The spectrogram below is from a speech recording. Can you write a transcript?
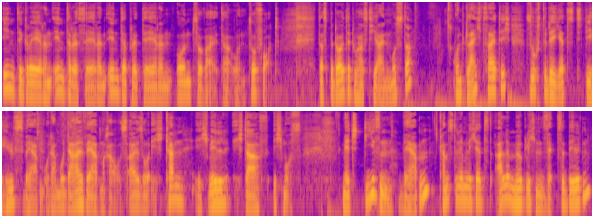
Integrieren, interessieren, interpretieren und so weiter und so fort. Das bedeutet, du hast hier ein Muster und gleichzeitig suchst du dir jetzt die Hilfsverben oder Modalverben raus. Also ich kann, ich will, ich darf, ich muss. Mit diesen Verben kannst du nämlich jetzt alle möglichen Sätze bilden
